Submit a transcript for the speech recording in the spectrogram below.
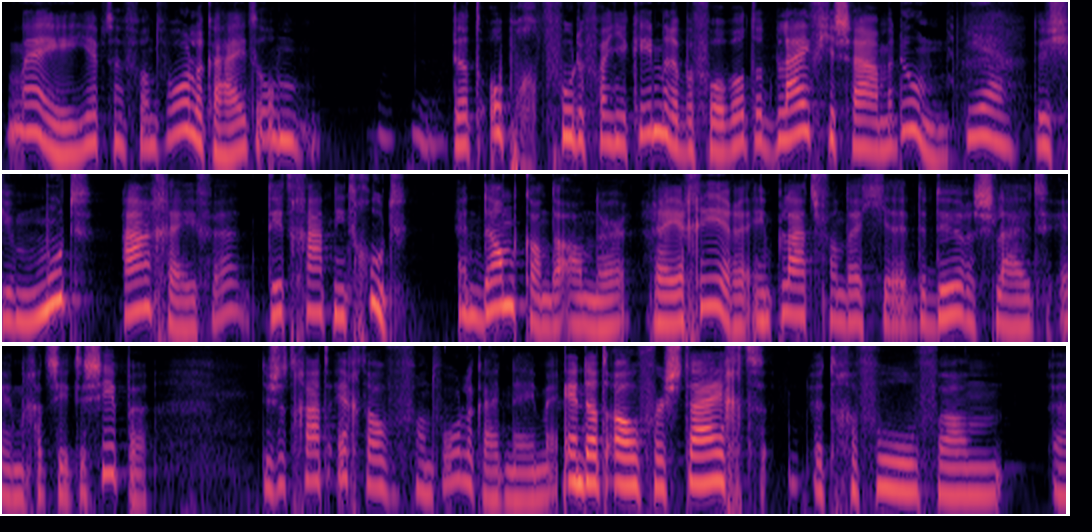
Nee, je hebt een verantwoordelijkheid om dat opvoeden van je kinderen bijvoorbeeld, dat blijf je samen doen. Ja. Dus je moet aangeven, dit gaat niet goed. En dan kan de ander reageren in plaats van dat je de deuren sluit en gaat zitten sippen. Dus het gaat echt over verantwoordelijkheid nemen. En dat overstijgt het gevoel van uh,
